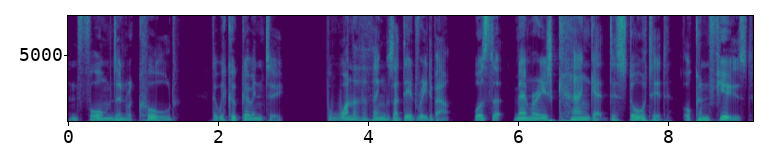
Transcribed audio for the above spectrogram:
and formed and recalled that we could go into. But one of the things I did read about was that memories can get distorted or confused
